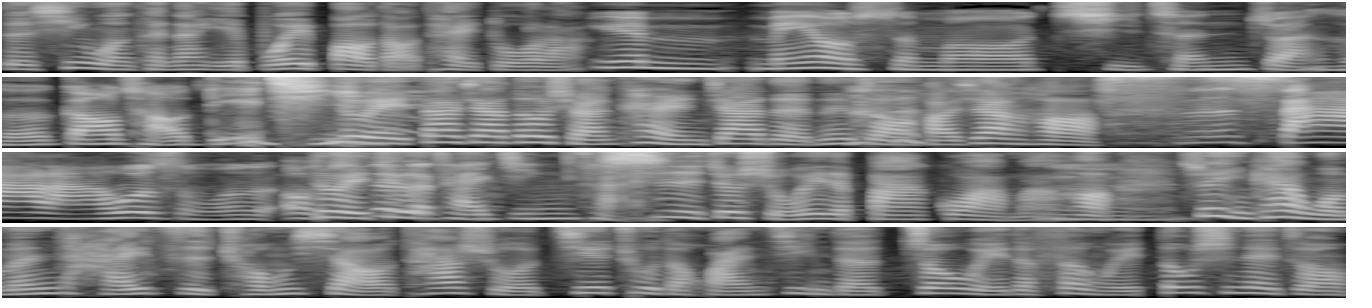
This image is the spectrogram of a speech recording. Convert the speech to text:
的新闻可能也不会报道太多啦，因为没有什么起承转合、高潮迭起。对，大家都喜欢看人家的那种好像哈 厮杀啦或什么的，哦，对，这个才精彩。是就所谓的八卦嘛哈，嗯、所以你看我们孩子从小他所接触的环境的周围的氛围都是那种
